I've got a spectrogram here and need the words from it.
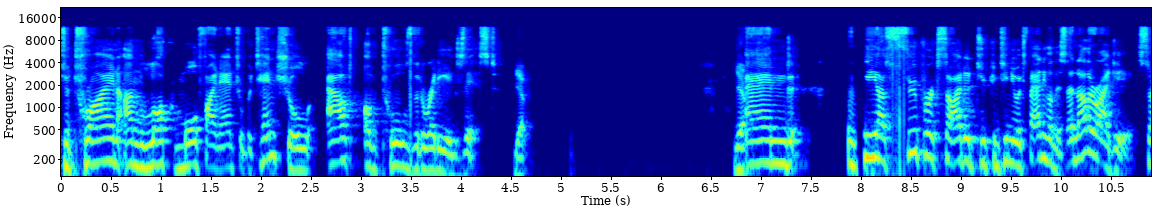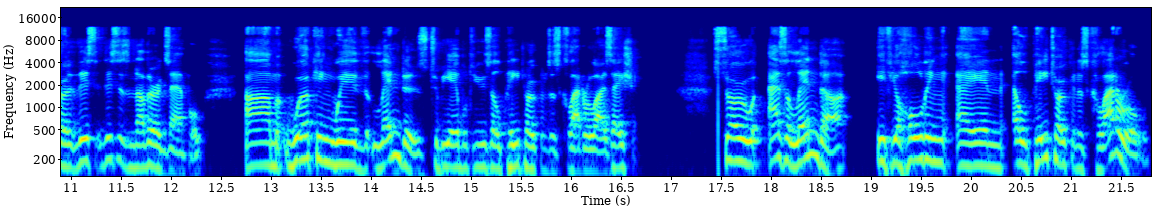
to try and unlock more financial potential out of tools that already exist. Yep. And we are super excited to continue expanding on this. Another idea. So this this is another example. Um, working with lenders to be able to use LP tokens as collateralization. So as a lender, if you're holding an LP token as collateral,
